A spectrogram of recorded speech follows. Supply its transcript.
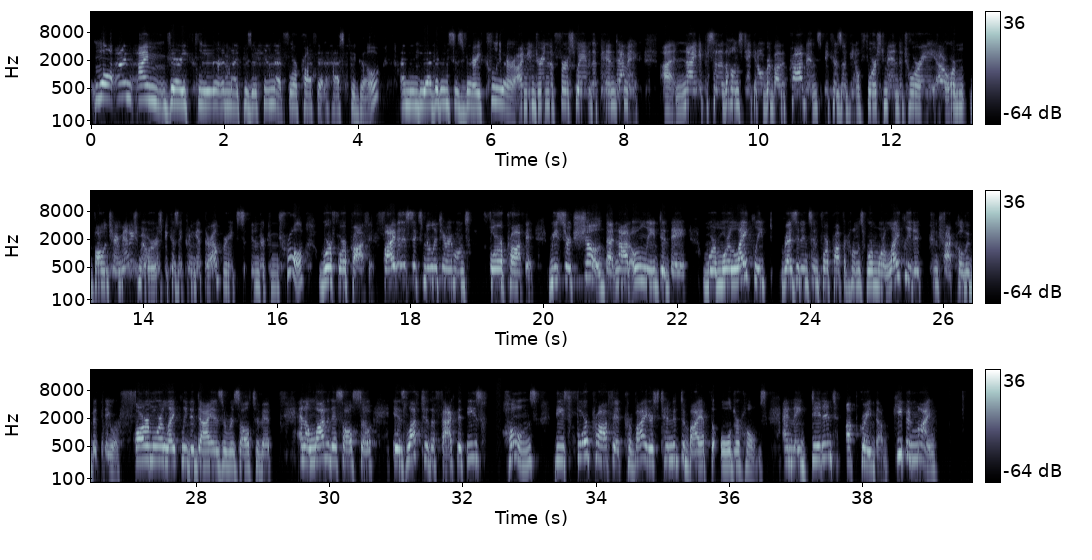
Well, I'm I'm very clear in my position that for profit has to go. I mean, the evidence is very clear. I mean, during the first wave of the pandemic, uh, 90% of the homes taken over by the province because of, you know, forced mandatory uh, or voluntary management orders because they couldn't get their outbreaks under control were for profit. Five of the six military homes for profit. Research showed that not only did they were more likely residents in for-profit homes were more likely to contract covid but they were far more likely to die as a result of it and a lot of this also is left to the fact that these homes, these for profit providers tended to buy up the older homes and they didn't upgrade them. Keep in mind,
